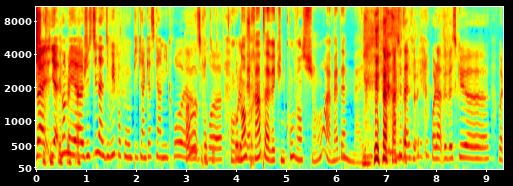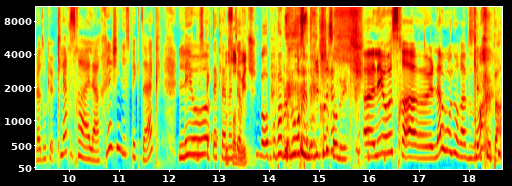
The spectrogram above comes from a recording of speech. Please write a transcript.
bah, bah, il y a- non, mais euh, Justine a dit oui pour qu'on pique un casque et un micro euh, Ah, c'est pour, euh, pour On le faire. emprunte avec une convention à Madame Maille. Tout à fait. Voilà, mais parce que euh, voilà, donc Claire sera à la régie des spectacles. Léo, Des spectacles Au amateurs. sandwich. Bon, probablement au sandwich. Au sandwich. euh, Léo sera euh, là où on aura besoin. Quelque part.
